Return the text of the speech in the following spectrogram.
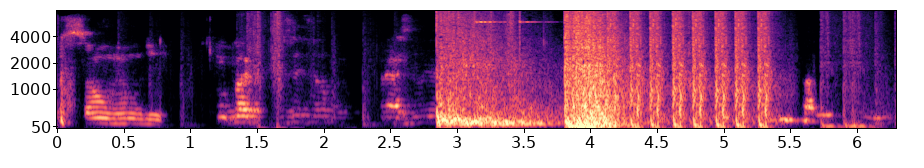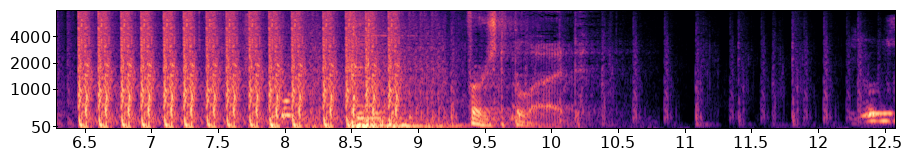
Discussão mesmo de. não vai precisar. O Brasil é First blood. todos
